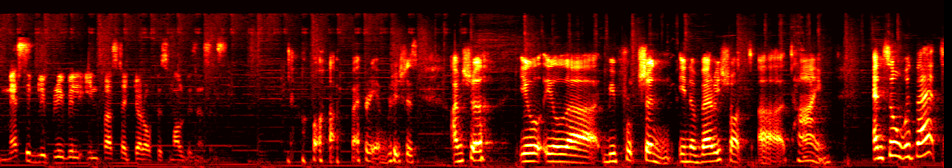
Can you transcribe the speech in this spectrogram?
massively prebuilt infrastructure of small businesses. Wow, very ambitious. I'm sure you'll, you'll uh, be fruition in a very short uh, time. And so, with that,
